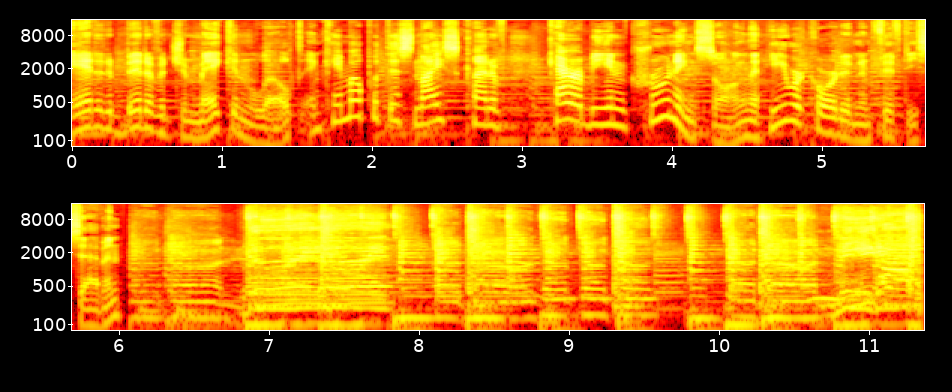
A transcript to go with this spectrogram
Added a bit of a Jamaican lilt and came up with this nice kind of Caribbean crooning song that he recorded in 57. Me gotta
